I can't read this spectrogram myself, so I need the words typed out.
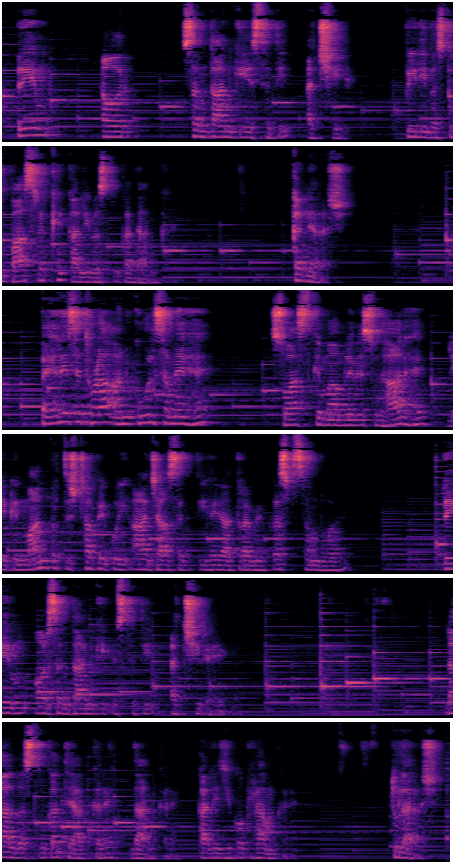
प्रेम और संतान की स्थिति अच्छी है। पीली वस्तु पास रखें, काली वस्तु का दान करें। कन्या राशि। पहले से थोड़ा अनुकूल समय है। स्वास्थ्य के मामले में सुधार है, लेकिन मान प्रतिष्ठा पे कोई आँच आ सकती है। यात्रा में कष्ट संभव है। प्रेम और संतान की स्थिति अच्छी रहेगी। लाल वस्तु का त्याग करें, दान करें। काली जी को प्रणाम करें। तुला राशि।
